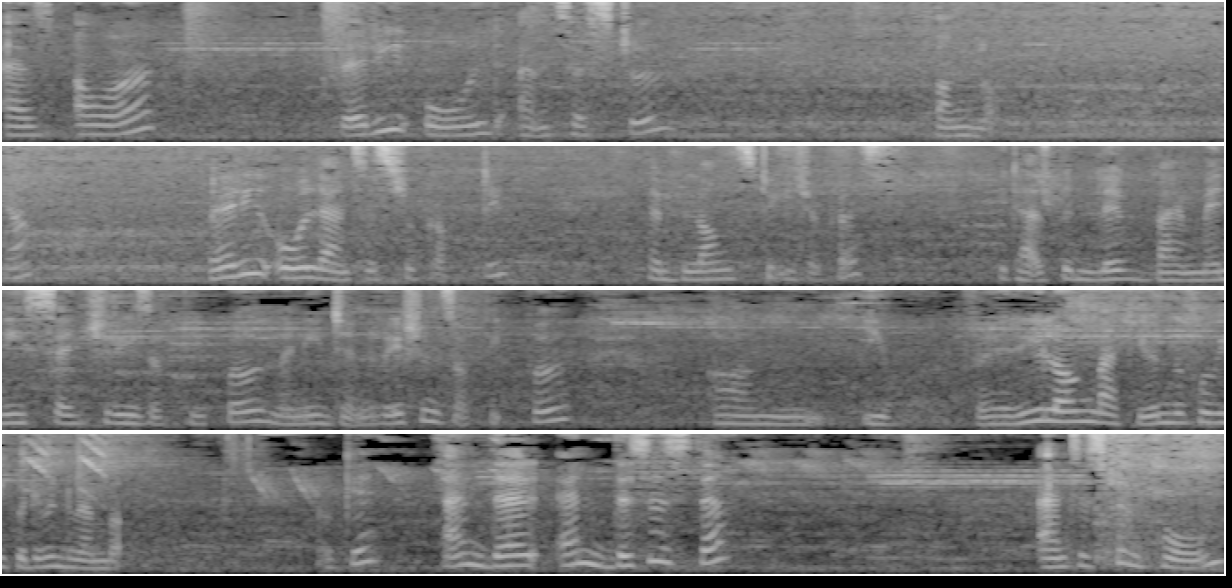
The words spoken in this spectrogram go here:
as our very old ancestral bungalow. Yeah? Very old ancestral property that belongs to each of us. It has been lived by many centuries of people, many generations of people, um, very long back, even before we could even remember. Okay? And there and this is the ancestral home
